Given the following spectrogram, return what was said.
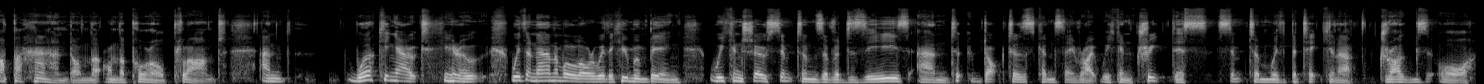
upper hand on the on the poor old plant. And working out, you know, with an animal or with a human being, we can show symptoms of a disease, and doctors can say, right, we can treat this symptom with particular drugs or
